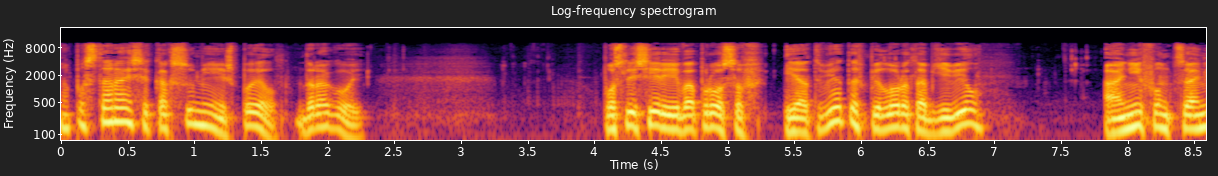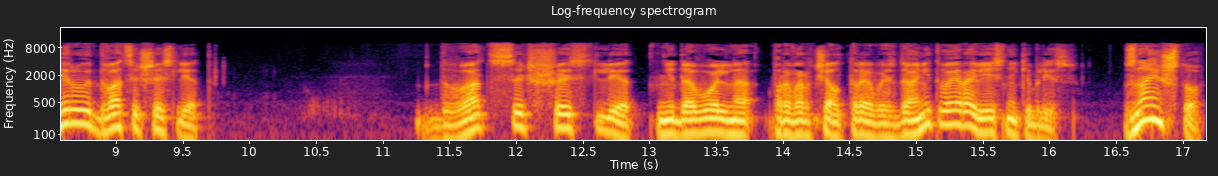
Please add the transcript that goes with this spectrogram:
Но постарайся, как сумеешь, Пэл, дорогой. После серии вопросов и ответов Пилород объявил, они функционируют 26 лет. «Двадцать шесть лет», — недовольно проворчал Тревис. «Да они твои ровесники, Близ». «Знаешь что?»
